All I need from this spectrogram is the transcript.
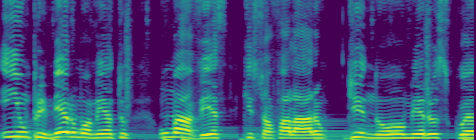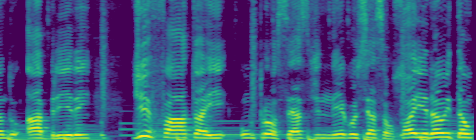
em um primeiro momento, uma vez que só falaram de números quando abrirem de fato aí um processo de negociação. Só irão então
